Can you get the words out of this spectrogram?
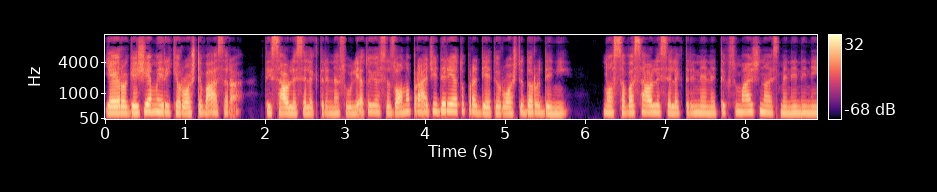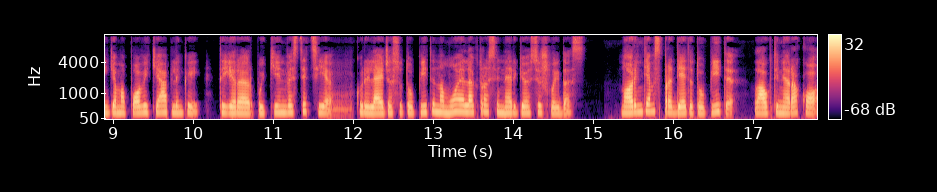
Jei rogė žiemai reikia ruošti vasarą, tai saulės elektrinę saulėtojo sezono pradžiai dėrėtų pradėti ruošti dar rudenį. Nuosava saulės elektrinė ne tik sumažina asmeninį neigiamą poveikį aplinkai, tai yra ir puikia investicija, kuri leidžia sutaupyti namų elektros energijos išlaidas. Norintiems pradėti taupyti, laukti nėra ko.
